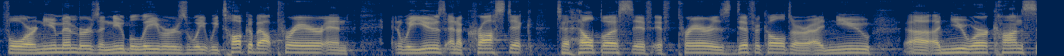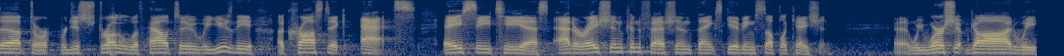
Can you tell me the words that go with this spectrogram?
for new members and new believers, we, we talk about prayer and, and we use an acrostic to help us if, if prayer is difficult or a new uh, a newer concept or we just struggle with how to, we use the acrostic ACTS, A C T S, adoration, confession, thanksgiving, supplication. Uh, we worship God, we,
